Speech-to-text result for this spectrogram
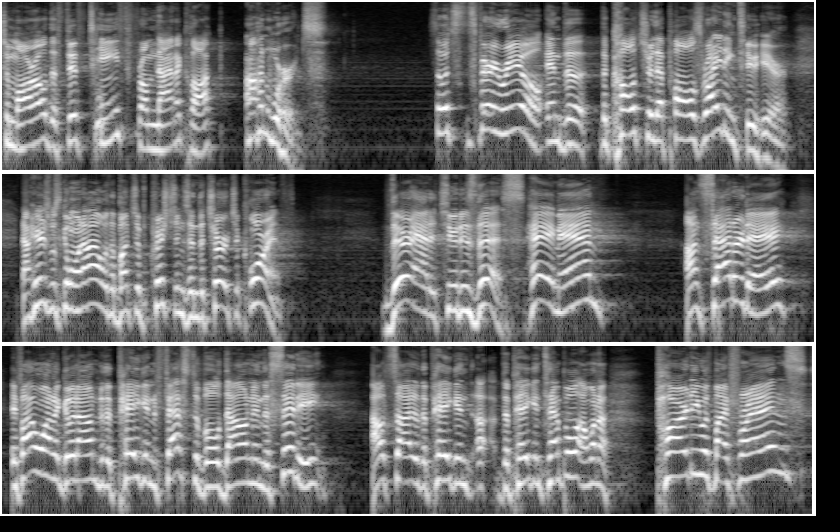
tomorrow, the 15th, from 9 o'clock onwards. So it's, it's very real in the, the culture that Paul's writing to here. Now, here's what's going on with a bunch of Christians in the church at Corinth. Their attitude is this hey, man, on Saturday, if I want to go down to the pagan festival down in the city, outside of the pagan, uh, the pagan temple, I want to party with my friends,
